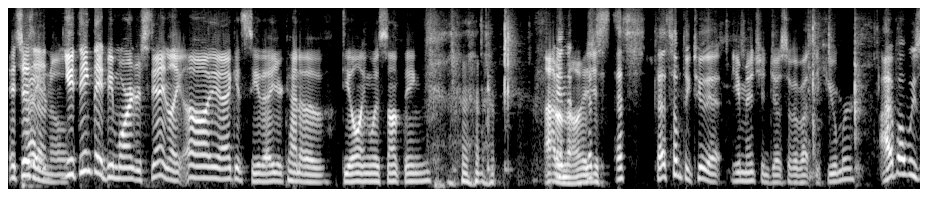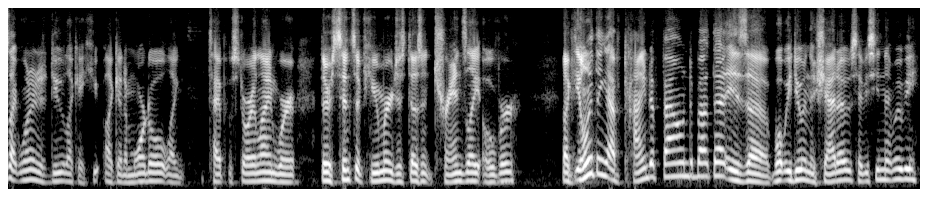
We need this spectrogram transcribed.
It's just I don't know. you think they'd be more understanding, like, "Oh yeah, I can see that you're kind of dealing with something." I don't And know. It's that's, just that's that's something too that you mentioned, Joseph, about the humor. I've always like wanted to do like a like an immortal like type of storyline where their sense of humor just doesn't translate over. Like the only thing I've kind of found about that is uh what we do in the shadows. Have you seen that movie?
